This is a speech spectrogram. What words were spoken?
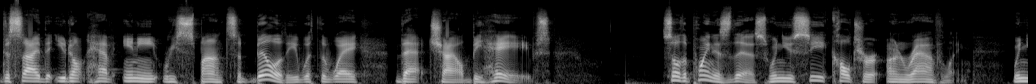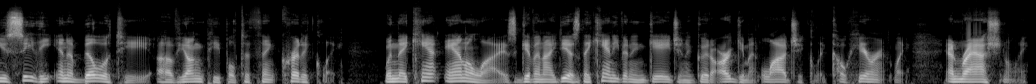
decide that you don't have any responsibility with the way that child behaves. So the point is this when you see culture unraveling, when you see the inability of young people to think critically, when they can't analyze given ideas, they can't even engage in a good argument logically, coherently, and rationally.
